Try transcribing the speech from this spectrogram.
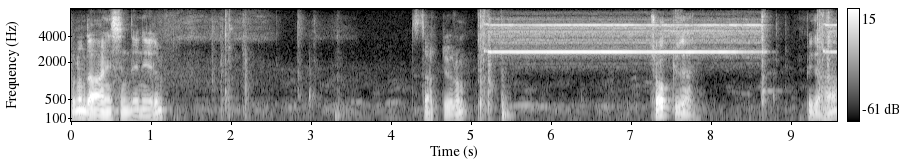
Bunun da anisini deneyelim. Start diyorum. Çok güzel. Bir daha.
